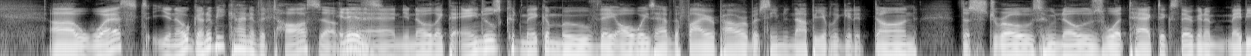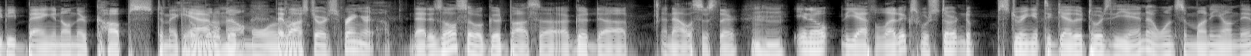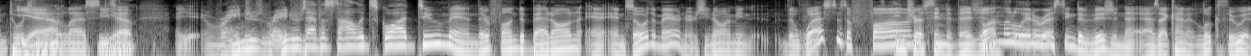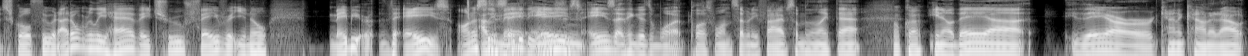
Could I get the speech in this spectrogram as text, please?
Uh, West, you know, gonna be kind of a toss up. It is. and you know, like the Angels could make a move. They always have the firepower, but seem to not be able to get it done. The Stros, who knows what tactics they're gonna maybe be banging on their cups to make it a little bit more. They lost George Springer though. That is also a good boss, uh, a good uh, analysis there. Mm-hmm. You know, the Athletics were starting to string it together towards the end. I won some money on them towards the end of last season. Uh, Rangers, Rangers have a solid squad too, man. They're fun to bet on, and, and so are the Mariners. You know, I mean, the West is a fun, Interesting division. fun little interesting division. That as I kind of look through it, scroll through it, I don't really have a true favorite. You know, maybe er, the A's. Honestly, maybe the A's, A's. A's. I think is what plus one seventy five, something like that. Okay. You know they uh they are kind of counted out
